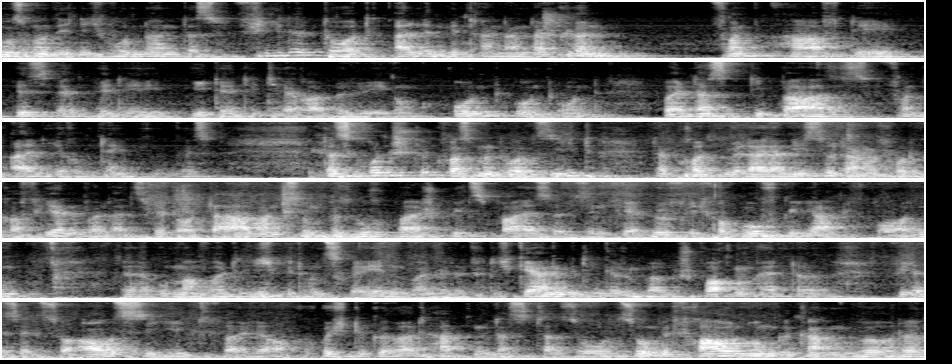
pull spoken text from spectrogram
muss man sich nicht wundern, dass viele dort alle miteinander können. Von AfD bis NPD, identitärer Bewegung und, und, und. Weil das die Basis von all ihrem Denken ist. Das Grundstück, was man dort sieht, da konnten wir leider nicht so lange fotografieren, weil als wir dort da waren zum Besuch beispielsweise, sind wir höflich vom Hof gejagt worden. Äh, und man wollte nicht mit uns reden, weil wir natürlich gerne mit ihnen darüber gesprochen hätten, wie das jetzt so aussieht, weil wir auch Gerüchte gehört hatten, dass da so und so mit Frauen umgegangen würde.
